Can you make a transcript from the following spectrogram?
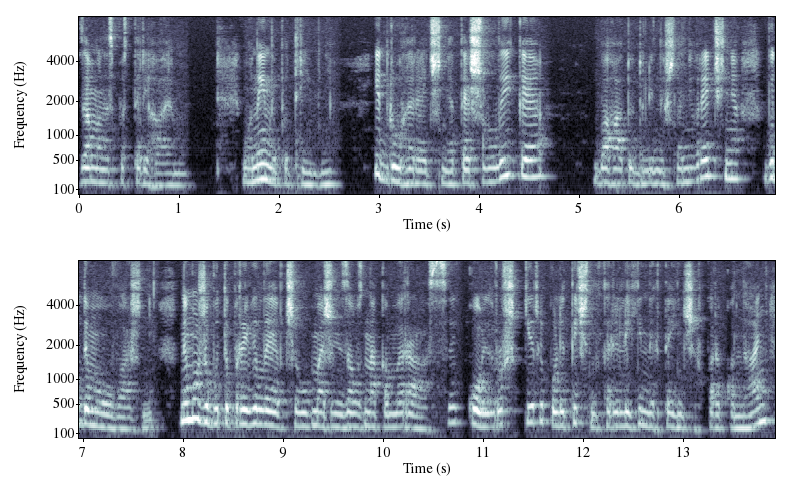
з вами не спостерігаємо. Вони не потрібні. І друге речення теж велике, багато однорідних членів речення, будемо уважні. Не може бути привілеїв чи обмежень за ознаками раси, кольору шкіри, політичних, релігійних та інших переконань,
